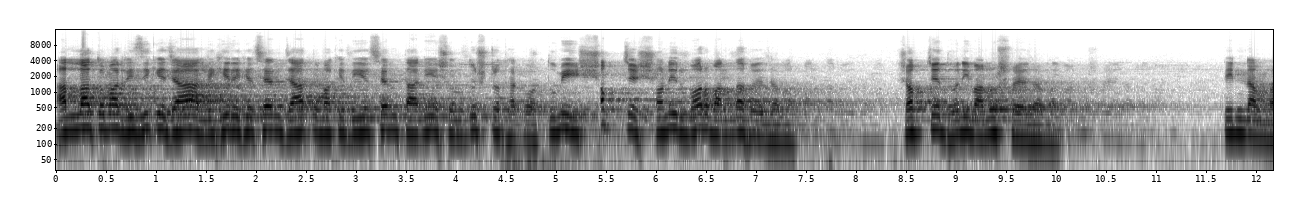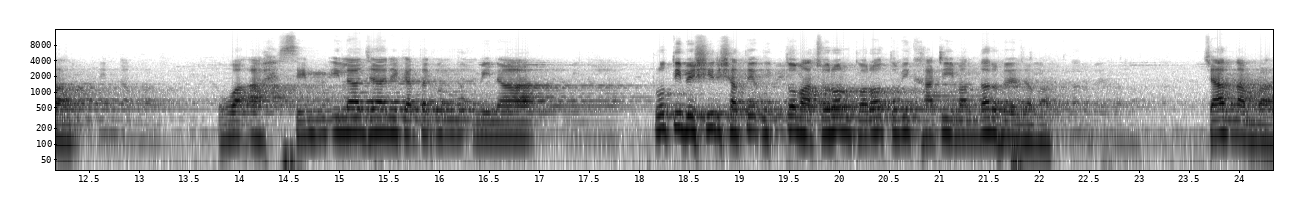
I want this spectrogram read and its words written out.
আল্লাহ তোমার রিজিকে যা লিখে রেখেছেন, যা তোমাকে দিয়েছেন, তা নিয়ে সন্তুষ্ট থাকো। তুমি সবচেয়ে স্বনির্ভর বান্দা হয়ে যাবে। সবচেয়ে ধনী মানুষ হয়ে যাবে। তিন নাম্বার। প্রতিবেশীর সাথে উত্তম আচরণ করো, তুমি খাঁটি ইমানদার হয়ে যাবা। চার নাম্বার।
